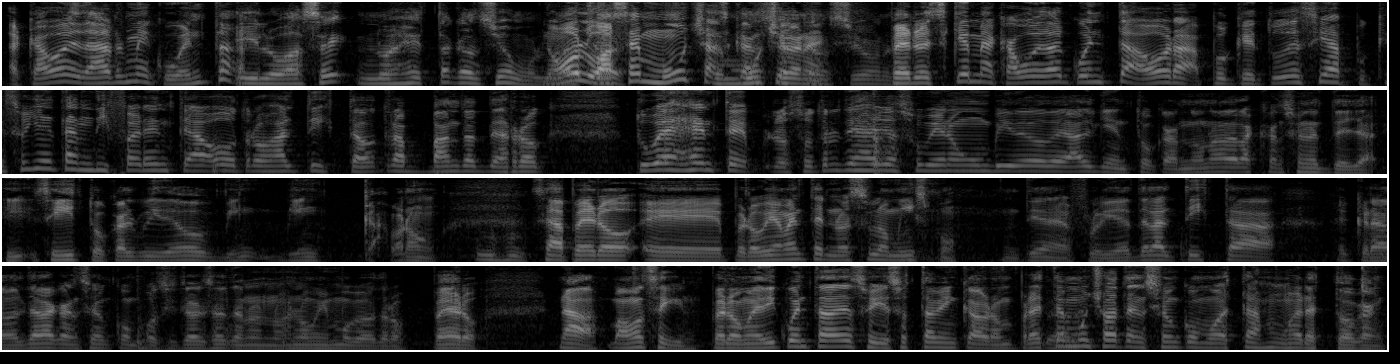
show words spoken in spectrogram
acabo de darme cuenta. Y lo hace, no es esta canción. No, lo hacen muchas canciones, Pero es que me acabo de dar cuenta ahora, porque tú decías, ¿por qué soy tan diferente a otros artistas, a otras bandas de rock? Tú ves gente, los otros días ya subieron un video de alguien tocando una de las canciones de ella. Y sí, toca el video bien, bien cabrón. O sea, pero, eh, pero obviamente no es lo mismo, ¿entiendes? El fluidez del artista, el creador de la canción, compositor, etcétera, no es lo mismo que otros. Pero Nada, vamos a seguir. Pero me di cuenta de eso y eso está bien cabrón. Presten mucha atención como estas mujeres tocan.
